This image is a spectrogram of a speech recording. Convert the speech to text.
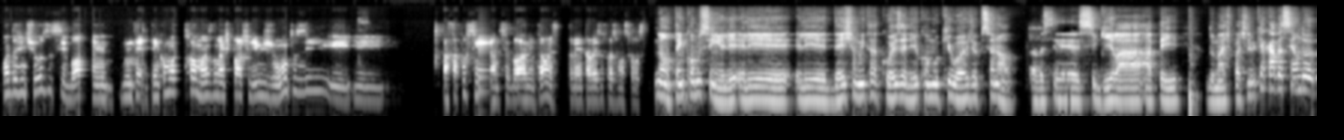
Quando a gente usa o Cyborg, não tem, tem como os comandos do Matplotlib juntos e, e, e, passar por cima do Cyborg, então? Isso também talvez não fosse uma solução. Não, tem como sim. Ele, ele, ele deixa muita coisa ali como keyword opcional, para você seguir lá a API do Matplotlib, que acaba sendo,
